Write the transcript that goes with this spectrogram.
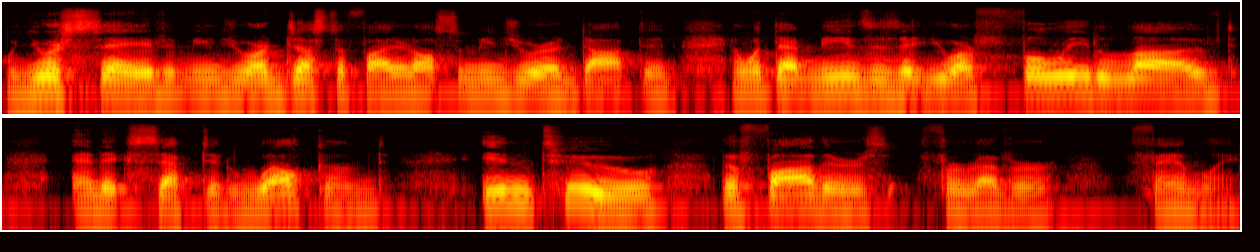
when you are saved, it means you are justified. It also means you are adopted. And what that means is that you are fully loved and accepted, welcomed into the Father's forever family.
